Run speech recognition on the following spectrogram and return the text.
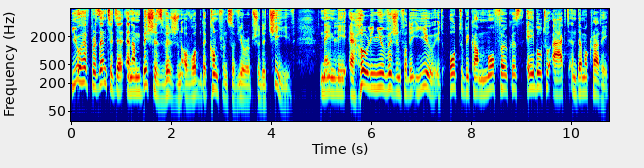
You have presented a, an ambitious vision of what the Conference of Europe should achieve, namely a wholly new vision for the EU. It ought to become more focused, able to act, and democratic.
